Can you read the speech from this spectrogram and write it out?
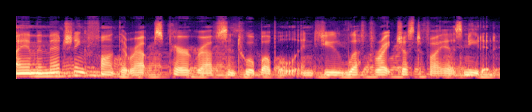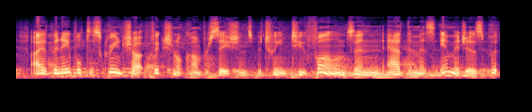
I am imagining font that wraps paragraphs into a bubble and you left right justify as needed. I have been able to screenshot fictional conversations between two phones and add them as images, but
